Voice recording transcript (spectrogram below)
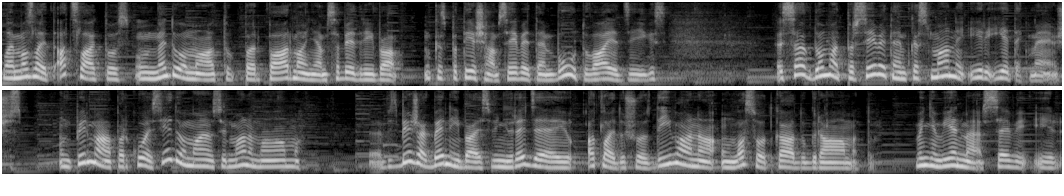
Lai mazliet atslēgtos un nedomātu par pārmaiņām sabiedrībā, kas patiešām sievietēm būtu vajadzīgas, es sāku domāt par sievietēm, kas mani ir ietekmējušas. Un pirmā, par ko es iedomājos, ir mana māma. Visbiežāk bērnībā es viņu redzēju atlaidušos divānā un lasot kādu grāmatu. Viņa vienmēr sevi ir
